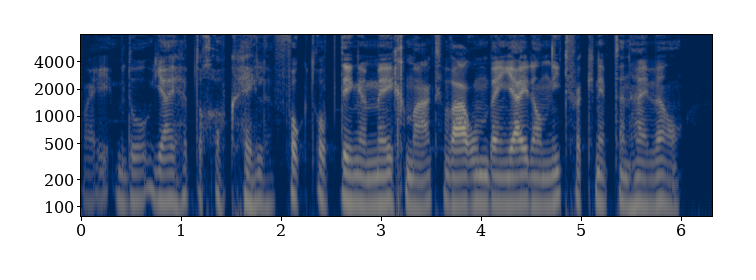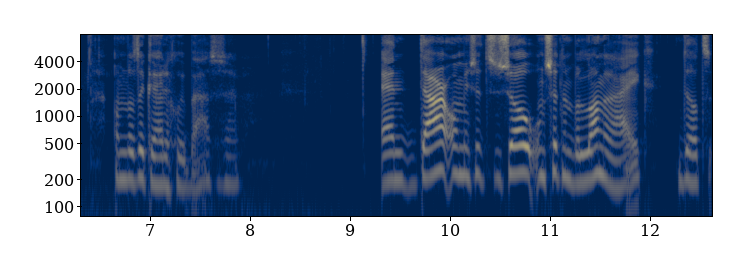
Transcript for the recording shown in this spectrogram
Maar ik bedoel, jij hebt toch ook hele fokt op dingen meegemaakt. Waarom ben jij dan niet verknipt en hij wel? Omdat ik een hele goede basis heb. En daarom is het zo ontzettend belangrijk dat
